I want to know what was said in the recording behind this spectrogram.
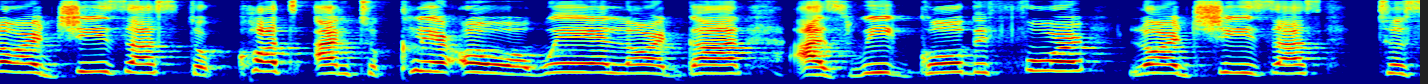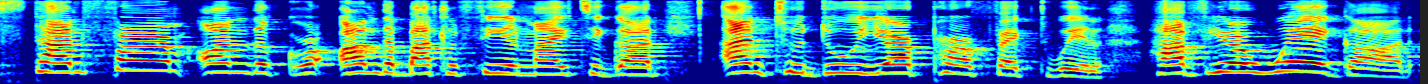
Lord Jesus, to cut and to clear our way, Lord God, as we go before, Lord Jesus, to stand firm on the on the battlefield mighty god and to do your perfect will. Have your way god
